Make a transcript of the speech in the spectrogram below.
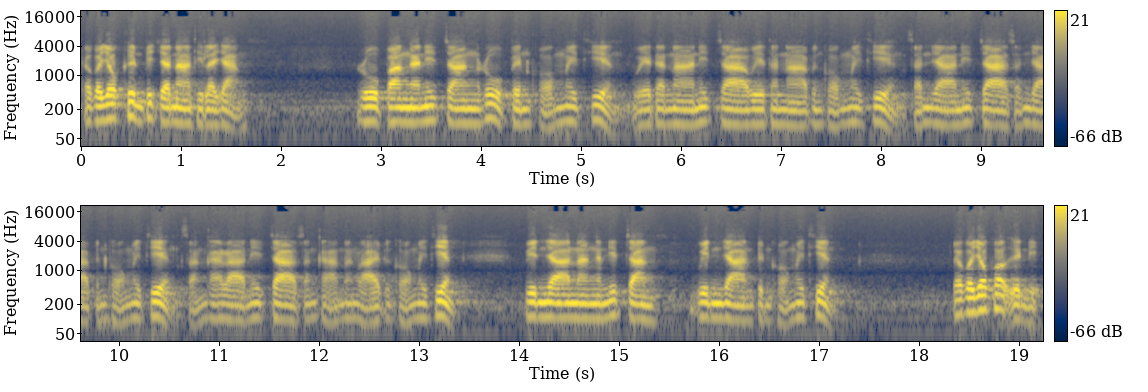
เราก็ยกขึ้นพิจารณาทีละอย่าง รูปังอนิจจังรูปเป็นของไม่เที่ยง เวทนานิจจาเวทนาเป็นของไม่เที่ยง สัญญานิจจาสัญญาเป็นของไม่เที่ยง สังขารานิจจาสังขารทั้งหลายเป็นของไม่เที่ยง วิญญาณนางอนิจจังวิญญาณเป็นของไม่เที่ยง แล้วก็ยกข้ออื่นอีก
